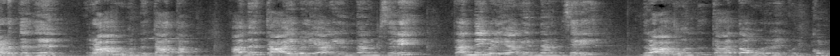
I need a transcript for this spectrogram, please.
அடுத்தது ராகு வந்து தாத்தா. அது தாய் வழியாக இருந்தாலும் சரி தந்தை வழியாக இருந்தாலும் சரி ராகு வந்து தாத்தா உறவை குறிக்கும்.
